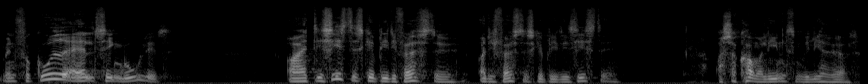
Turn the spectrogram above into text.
men for Gud er alting muligt. og at de sidste skal blive de første, og de første skal blive de sidste. Og så kommer lignelsen, vi lige har hørt.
